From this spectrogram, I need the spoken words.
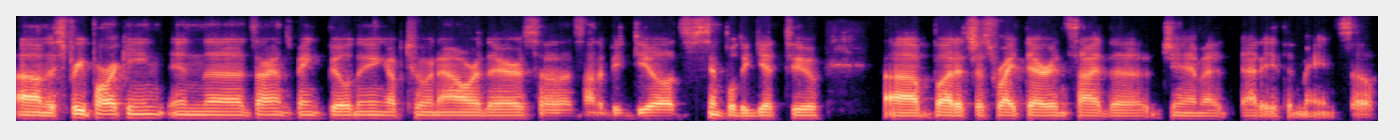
Um, there's free parking in the Zions Bank building up to an hour there, so that's not a big deal. It's simple to get to, uh, but it's just right there inside the gym at, at 8th and Main. So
